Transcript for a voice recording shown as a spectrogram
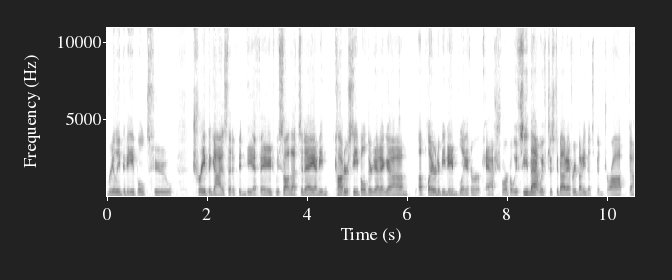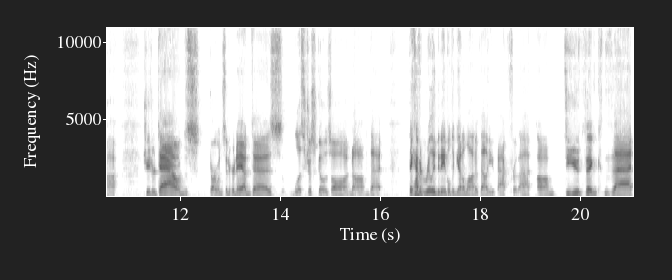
really been able to trade the guys that have been DFA'd. We saw that today. I mean, Connor Seabold, they're getting um, a player to be named later or cash for, but we've seen that with just about everybody that's been dropped. Uh, Jeter Downs, Darwinzon Hernandez, list just goes on. Um, that they haven't really been able to get a lot of value back for that. Um, do you think that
